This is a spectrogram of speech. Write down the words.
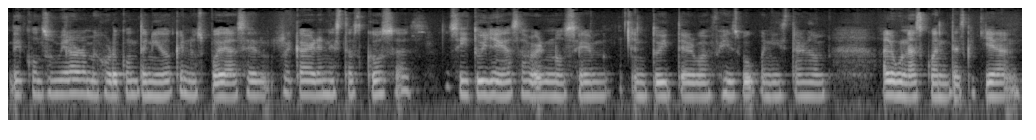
de consumir a lo mejor contenido que nos puede hacer recaer en estas cosas. Si tú llegas a ver, no sé, en Twitter o en Facebook o en Instagram, algunas cuentas que quieran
